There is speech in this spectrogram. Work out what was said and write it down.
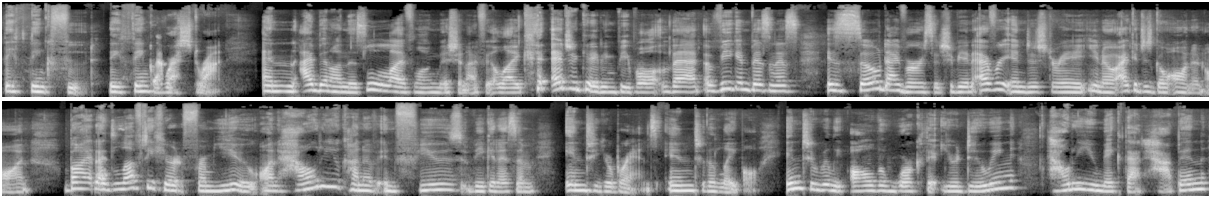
they think food, they think yeah. restaurant. And I've been on this lifelong mission, I feel like, educating people that a vegan business is so diverse. It should be in every industry. You know, I could just go on and on. But I'd love to hear it from you on how do you kind of infuse veganism into your brands, into the label, into really all the work that you're doing? How do you make that happen?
